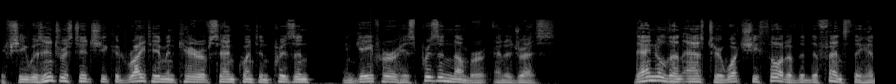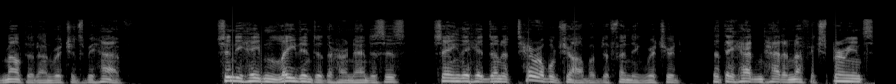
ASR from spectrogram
If she was interested, she could write him in care of San Quentin Prison and gave her his prison number and address. Daniel then asked her what she thought of the defense they had mounted on Richard's behalf. Cindy Haden laid into the Hernandezes, saying they had done a terrible job of defending Richard, that they hadn't had enough experience,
